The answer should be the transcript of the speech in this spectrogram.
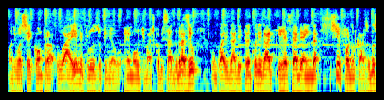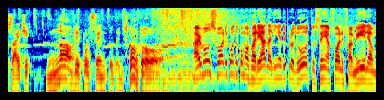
onde você compra o AM Plus, o pneu remote mais cobiçado do Brasil, com qualidade e tranquilidade e recebe ainda, se for no caso do site, 9% de desconto. A Irmãos Fole conta com uma variada linha de produtos. Tem a Fole Família,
